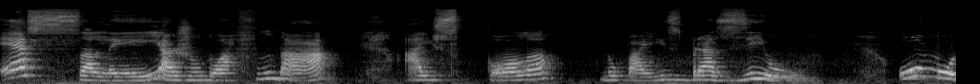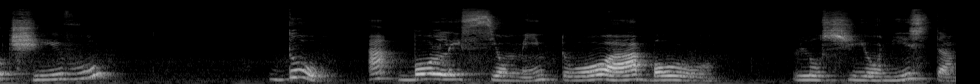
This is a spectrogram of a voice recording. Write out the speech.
Essa lei ajudou a fundar a escola no país Brasil. O motivo do abolicionamento ou abolicionista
